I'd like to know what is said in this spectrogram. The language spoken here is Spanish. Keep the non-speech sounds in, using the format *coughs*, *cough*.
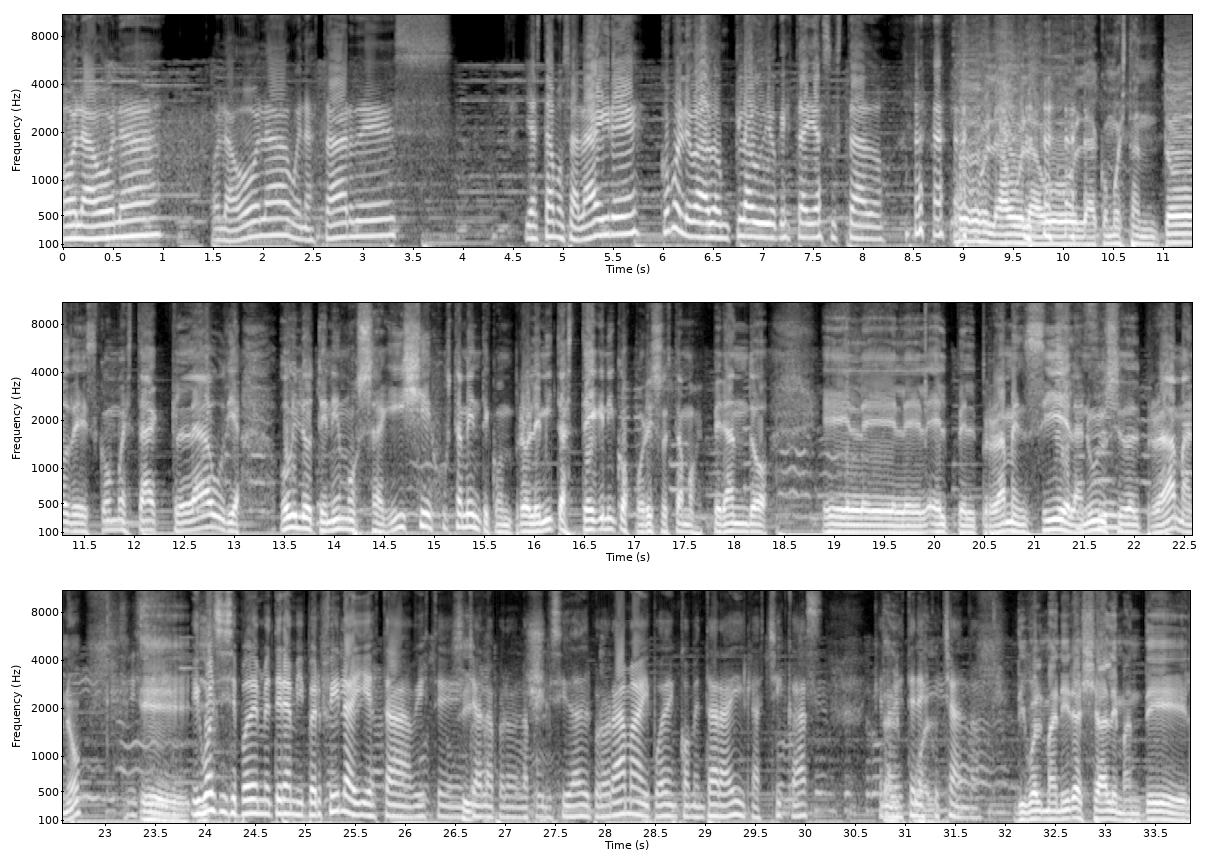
Hola, hola, hola, hola, buenas tardes. Ya estamos al aire. ¿Cómo le va a don Claudio que está ahí asustado? Hola, hola, *laughs* hola, ¿cómo están todos? ¿Cómo está Claudia? Hoy lo tenemos a Guille justamente con problemitas técnicos, por eso estamos esperando el, programa en sí, el anuncio del programa, ¿no? Eh, Igual si se pueden meter a mi perfil, ahí está, viste, ya la, publicidad del programa y pueden comentar ahí las chicas que nos estén escuchando. De igual manera ya le mandé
